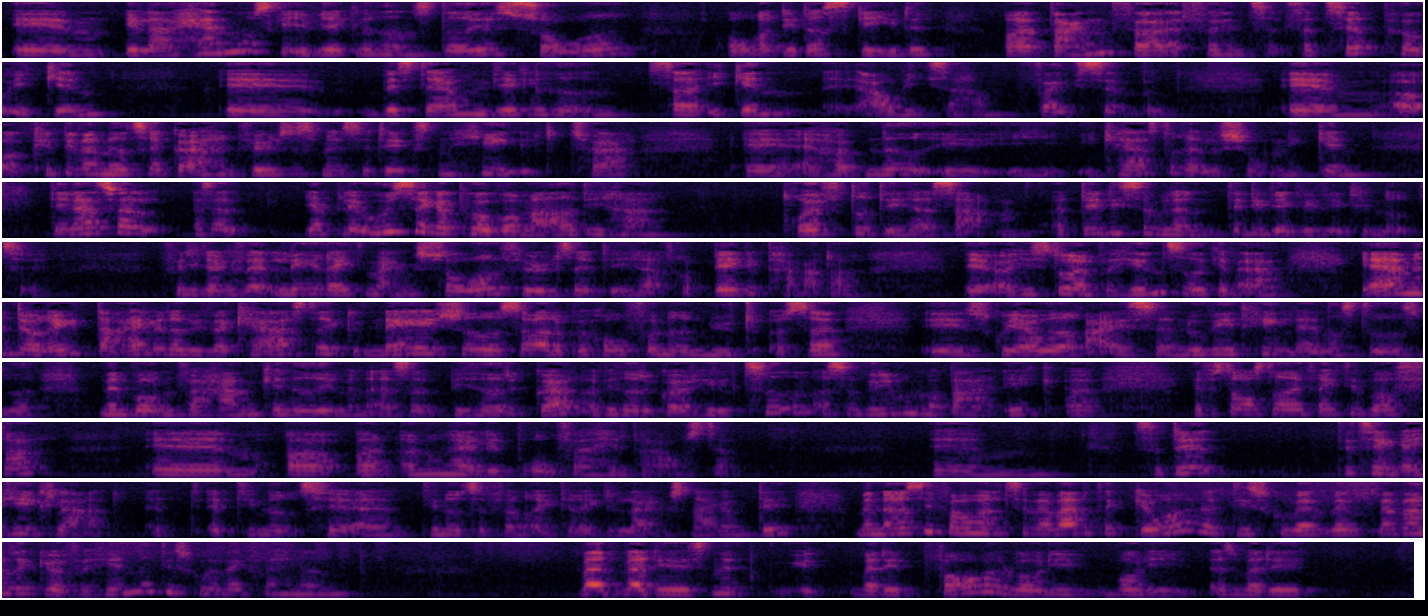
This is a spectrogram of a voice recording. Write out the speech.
Øhm, eller er han måske i virkeligheden stadig såret over det, der skete, og er bange for at få hende for tæt på igen, øh, hvis det er hun i virkeligheden, så igen afviser ham, for eksempel. Øhm, og, og kan det være med til at gøre, at han følelsesmæssigt ikke sådan helt tør øh, at hoppe ned i, i, i kæresterelationen igen? Det er i hvert fald, altså jeg bliver usikker på, hvor meget de har drøftet det her sammen. Og det er de simpelthen, det er de virkelig, virkelig nødt til. Fordi der kan være, ligge rigtig mange sårede følelser i det her fra begge parter. Øh, og historien på hendes side kan være, ja, men det var rigtig dejligt, at vi var kærester i gymnasiet, og så var der behov for noget nyt, og så øh, skulle jeg ud og rejse, og nu er vi et helt andet sted osv. Men hvor den for ham kan hedde, men altså, vi havde det godt, og vi havde det godt hele tiden, og så ville hun mig bare ikke. Og jeg forstår stadig ikke rigtig, hvorfor. Øhm, og, og, og nu har jeg lidt brug for at have det på afstand. Øhm, så det, det tænker jeg helt klart, at, at de, er nødt til at, de er nødt til at få en rigtig, rigtig lang snak om det. Men også i forhold til, hvad var det, der gjorde, at de skulle hvad, hvad var det, der gjorde for hende, at de skulle være væk fra hinanden? Var, var det sådan et, et, var det et forhold, hvor de, hvor de, altså var det,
